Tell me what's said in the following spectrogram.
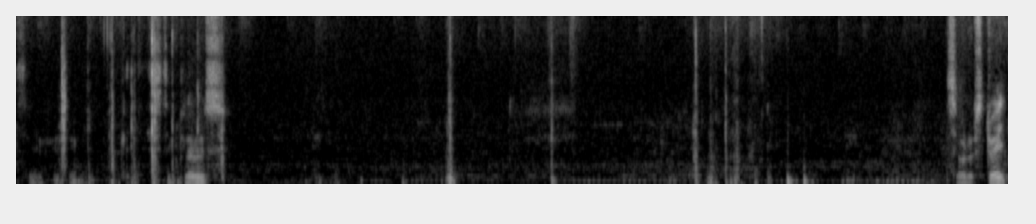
See if we can get this to close. Sort of straight.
